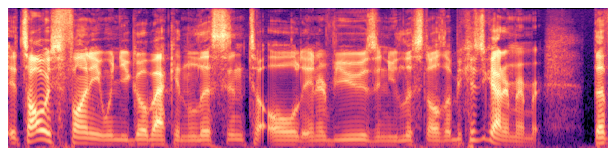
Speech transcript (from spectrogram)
it's always funny when you go back and listen to old interviews and you listen to old because you got to remember the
